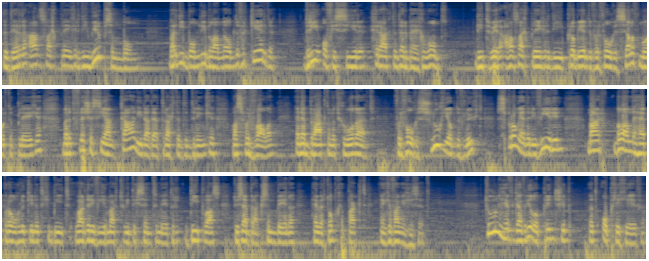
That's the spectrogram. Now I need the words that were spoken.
De derde aanslagpleger die wierp zijn bom, maar die bom die belandde op de verkeerde. Drie officieren geraakten daarbij gewond. Die tweede aanslagpleger die probeerde vervolgens zelfmoord te plegen, maar het flesje Siankali dat hij trachtte te drinken was vervallen en hij braakte het gewoon uit. Vervolgens sloeg hij op de vlucht, sprong hij de rivier in, maar belandde hij per ongeluk in het gebied waar de rivier maar 20 centimeter diep was, dus hij brak zijn benen, hij werd opgepakt en gevangen gezet. Toen heeft Gavrilo Princip het opgegeven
